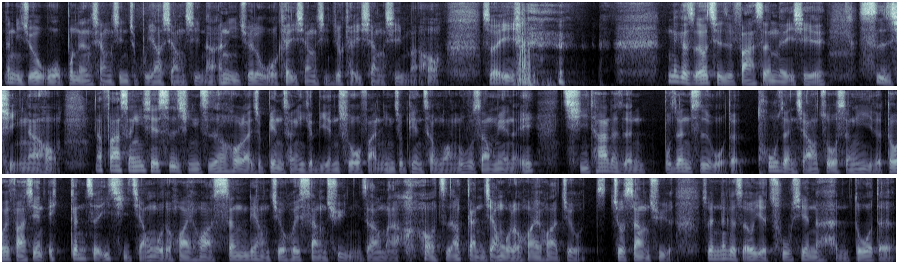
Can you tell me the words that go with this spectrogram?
那你觉得我不能相信就不要相信啊，啊，你觉得我可以相信就可以相信嘛，吼。所以。那个时候其实发生了一些事情啊，吼，那发生一些事情之后，后来就变成一个连锁反应，就变成网络上面了。诶，其他的人不认识我的，突然想要做生意的，都会发现，诶，跟着一起讲我的坏话，声量就会上去，你知道吗？只要敢讲我的坏话，就就上去了。所以那个时候也出现了很多的。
